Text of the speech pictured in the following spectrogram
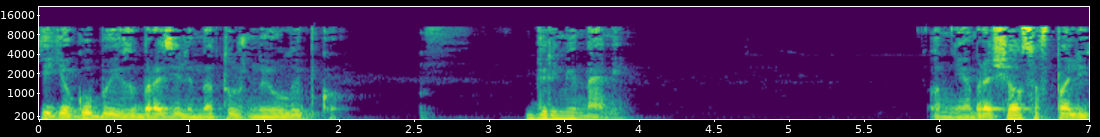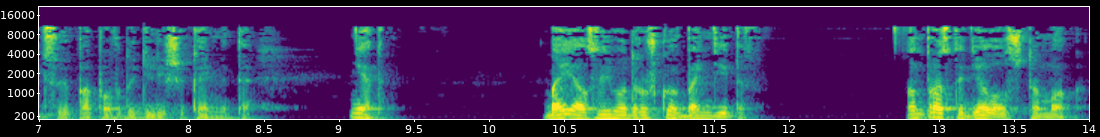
Ее губы изобразили натужную улыбку. Временами. Он не обращался в полицию по поводу делиши Эммета. Нет. Боялся его дружков-бандитов. Он просто делал, что мог,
